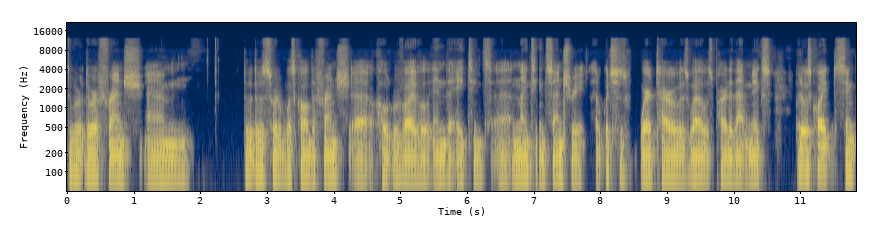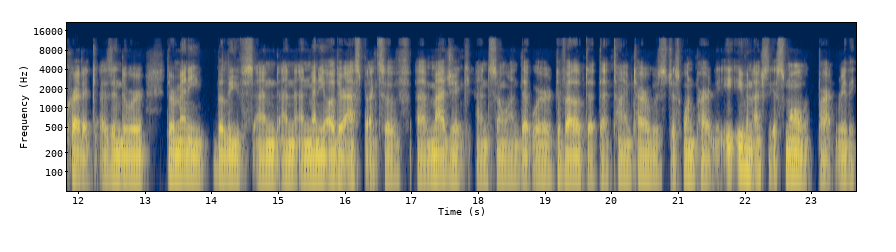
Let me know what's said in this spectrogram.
there were there were French um, there, was sort of what's called the French uh, occult revival in the 18th uh, 19th century, uh, which is where tarot as well was part of that mix but it was quite syncretic, as in there were there were many beliefs and and and many other aspects of uh, magic and so on that were developed at that time. Tarot was just one part, e- even actually a small part, really.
